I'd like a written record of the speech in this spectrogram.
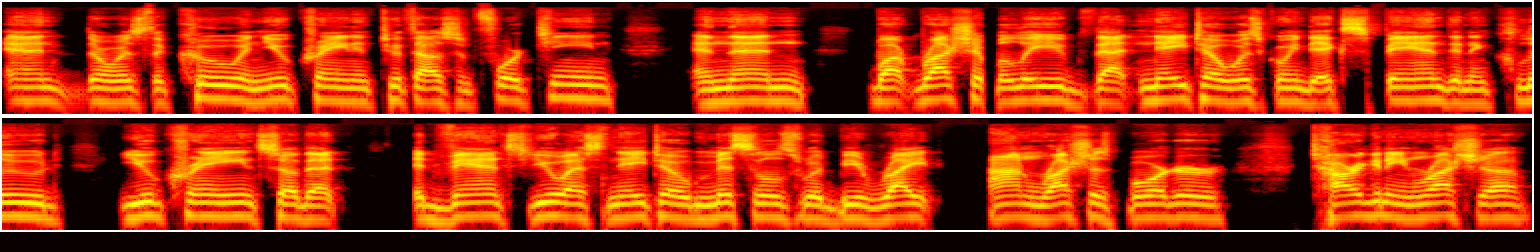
And there was the coup in Ukraine in 2014. And then what Russia believed that NATO was going to expand and include Ukraine so that advanced US NATO missiles would be right on Russia's border, targeting Russia,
